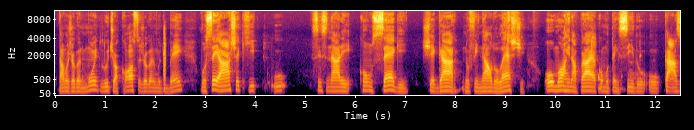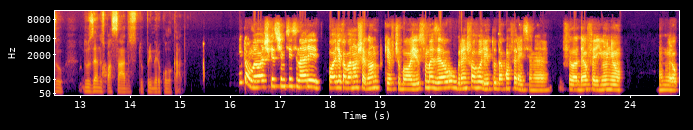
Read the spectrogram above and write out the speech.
estavam jogando muito, Lúcio Acosta jogando muito bem. Você acha que o Cincinnati consegue chegar no final do leste? Ou morre na praia, como tem sido o caso dos anos passados do primeiro colocado? Então, eu acho que esse time de Cincinnati pode acabar não chegando, porque futebol é isso, mas é o grande favorito da conferência, né? Philadelphia Union, eu,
